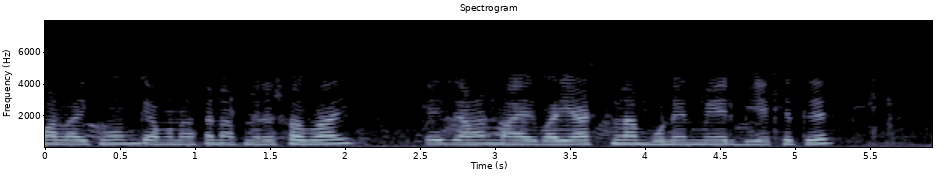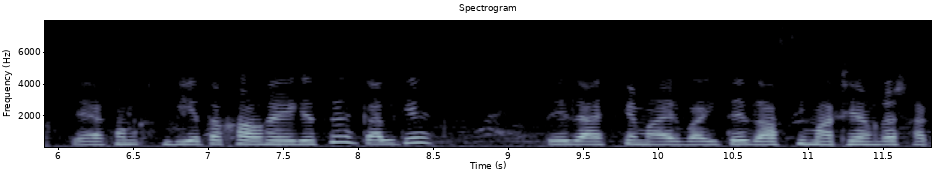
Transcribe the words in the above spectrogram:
আলাইকুম, কেমন আছেন আপনারা সবাই? এই যে আমার মায়ের বাড়ি আসছিলাম, বোনের মেয়ের বিয়ে খেতে। তো এখন বিয়ে তো খাওয়া হয়ে গেছে কালকে। তো এই যে আজকে মায়ের বাড়িতে যাচ্ছি মাঠে আমরা শাক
